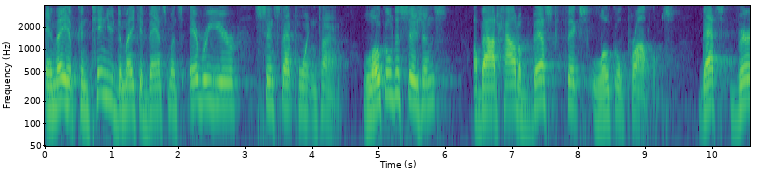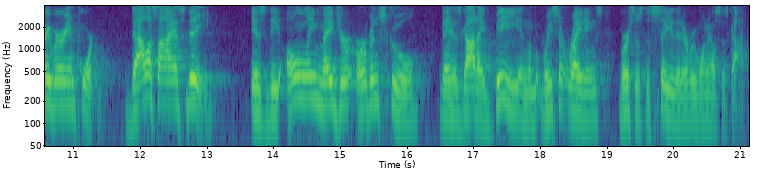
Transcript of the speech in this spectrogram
and they have continued to make advancements every year since that point in time. Local decisions about how to best fix local problems. That's very, very important. Dallas ISD is the only major urban school that has got a B in the recent ratings versus the C that everyone else has got.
